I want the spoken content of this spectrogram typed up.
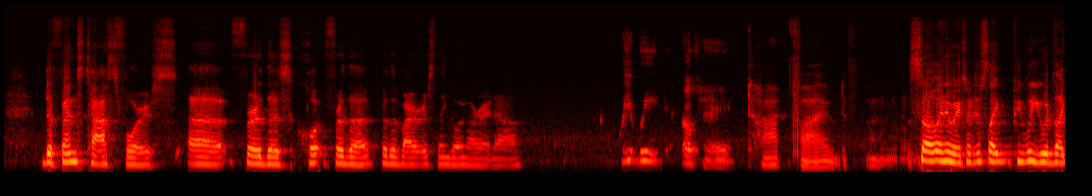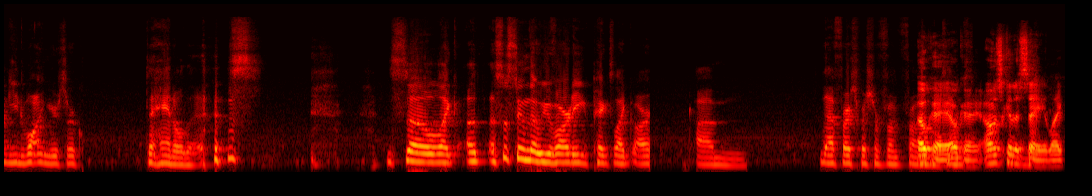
defense task force uh, for this qu- for the for the virus thing going on right now? Wait, wait. Okay. Top five. Def- So anyway, so just like people you would like you'd want in your circle to handle this. So like uh, let's assume that we've already picked like our um that first question from from Okay. Tim's- Okay. I was gonna say, like,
